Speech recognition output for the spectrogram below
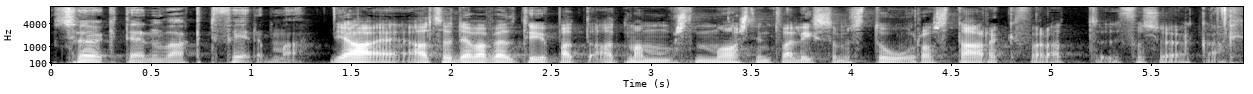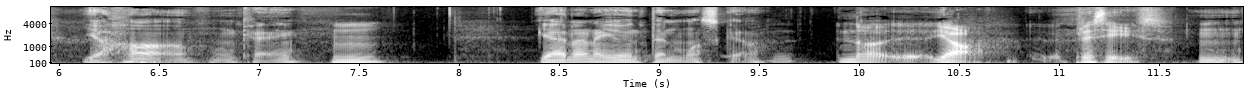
Sökte en vaktfirma. Ja, alltså det var väl typ att, att man måste, måste inte vara liksom stor och stark för att försöka. Jaha, okej. Mm. Hjärnan är ju inte en muskel. Nå, ja, precis. Mm.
